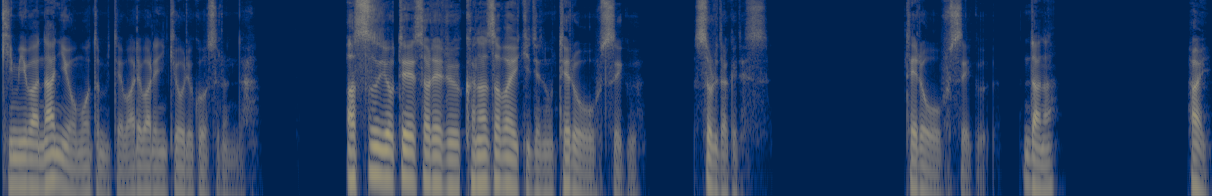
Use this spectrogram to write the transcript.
君は何を求めて我々に協力をするんだ。明日予定される金沢駅でのテロを防ぐ。それだけです。テロを防ぐ。だな。はい。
